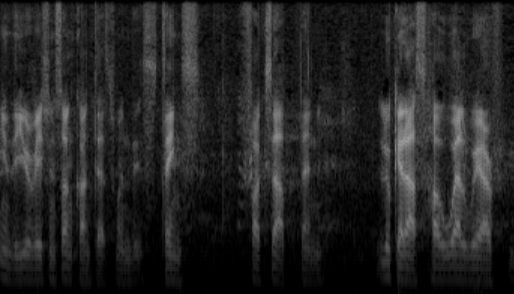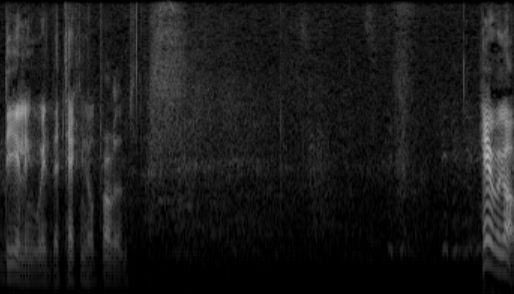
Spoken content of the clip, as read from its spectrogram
in the Eurovision Song Contest when these things fucks up. Then look at us, how well we are dealing with the technical problems. Here we go.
